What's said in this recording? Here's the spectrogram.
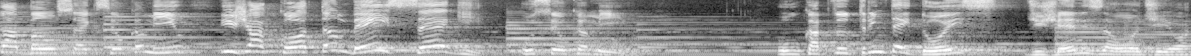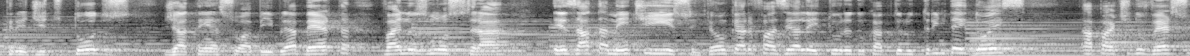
Labão segue seu caminho e Jacó também segue o seu caminho. O capítulo 32 de Gênesis, onde eu acredito todos já têm a sua Bíblia aberta, vai nos mostrar exatamente isso. Então eu quero fazer a leitura do capítulo 32 a partir do verso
